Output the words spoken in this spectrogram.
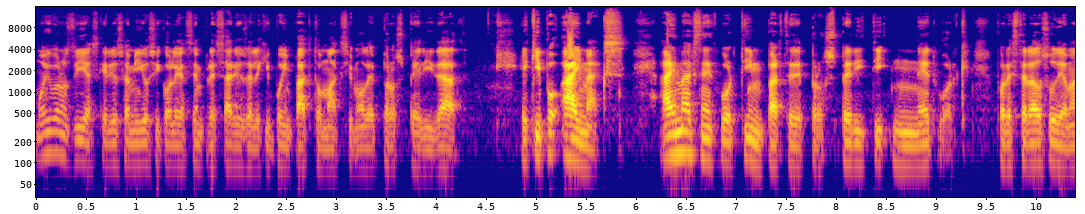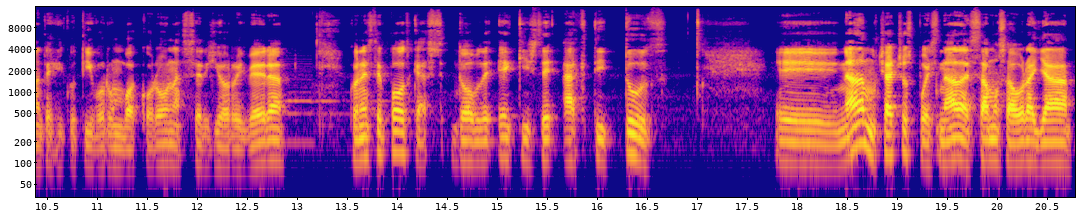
Muy buenos días, queridos amigos y colegas empresarios del equipo Impacto Máximo de Prosperidad. Equipo IMAX. IMAX Network Team, parte de Prosperity Network. Por este lado, su diamante ejecutivo rumbo a Corona, Sergio Rivera. Con este podcast, doble X de actitud. Eh, nada, muchachos, pues nada, estamos ahora ya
